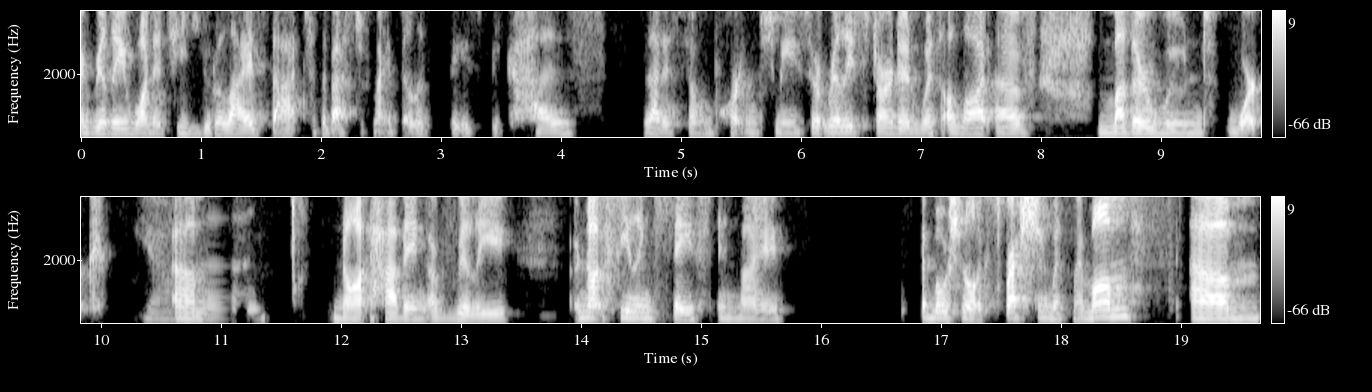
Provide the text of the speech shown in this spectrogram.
I really wanted to utilize that to the best of my abilities because that is so important to me. So it really started with a lot of mother wound work, Yeah. um, not having a really, not feeling safe in my emotional expression with my mom um,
